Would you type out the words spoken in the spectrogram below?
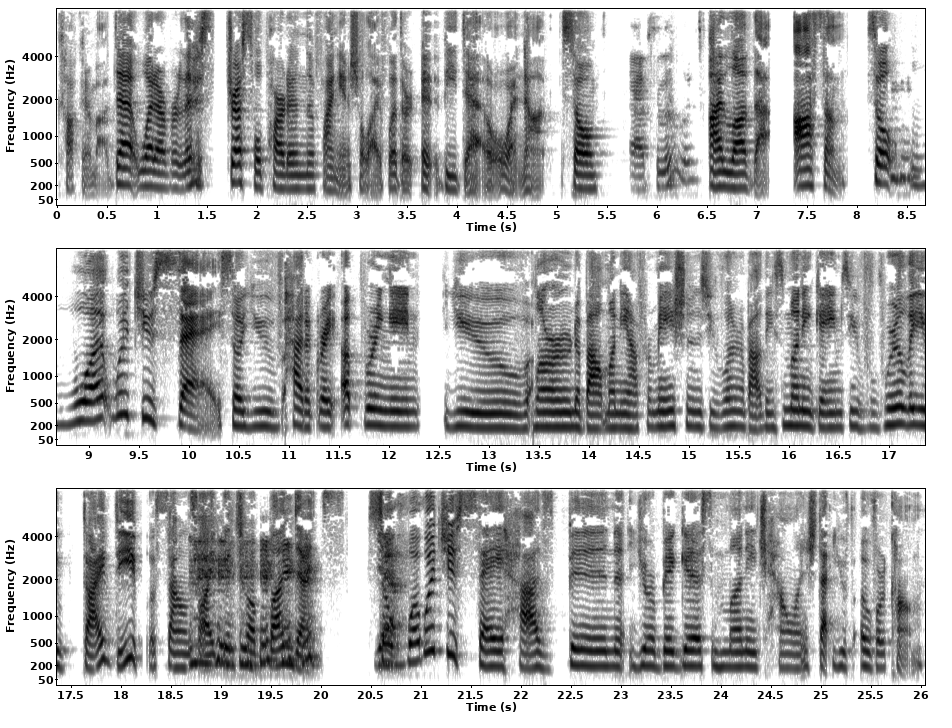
talking about debt, whatever. There's stressful part in the financial life, whether it be debt or whatnot. So absolutely, I love that. Awesome. So what would you say? So you've had a great upbringing. You've learned about money affirmations. You've learned about these money games. You've really dived deep, it sounds like, into abundance. So yes. what would you say has been your biggest money challenge that you've overcome?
